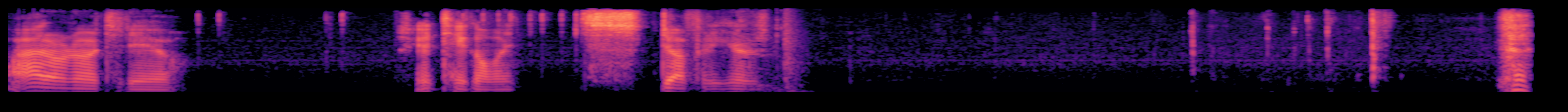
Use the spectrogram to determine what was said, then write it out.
I don't know what to do. Just gonna take all my stuff in here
